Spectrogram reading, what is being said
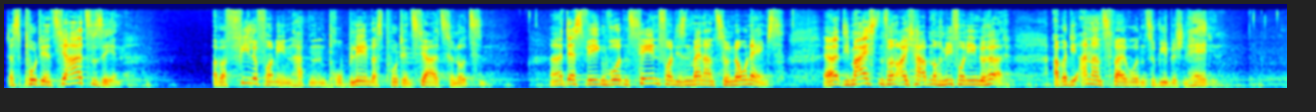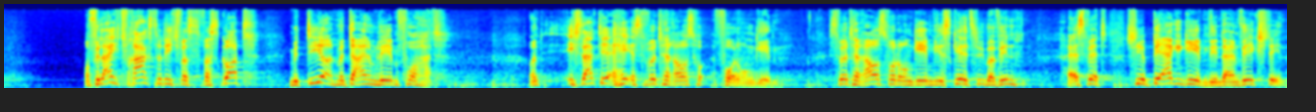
das Potenzial zu sehen. Aber viele von ihnen hatten ein Problem, das Potenzial zu nutzen. Ja, deswegen wurden zehn von diesen Männern zu No-Names. Ja, die meisten von euch haben noch nie von ihnen gehört. Aber die anderen zwei wurden zu biblischen Helden. Und vielleicht fragst du dich, was, was Gott mit dir und mit deinem Leben vorhat. Und ich sage dir, hey, es wird Herausforderungen geben. Es wird Herausforderungen geben, die es gilt zu überwinden. Es wird schier Berge geben, die in deinem Weg stehen.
